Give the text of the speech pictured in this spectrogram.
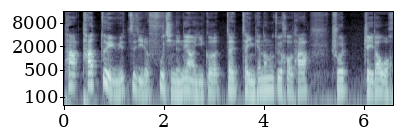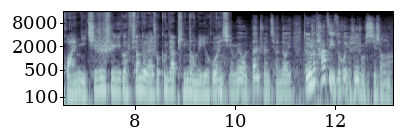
他他对于自己的父亲的那样一个，在在影片当中最后他说这一刀我还你，其实是一个相对来说更加平等的一个关系，没有单纯强调，等于说他自己最后也是一种牺牲嘛。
